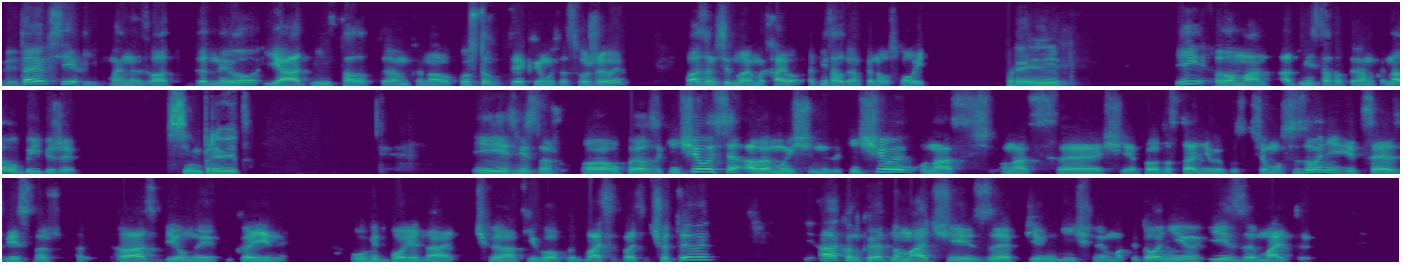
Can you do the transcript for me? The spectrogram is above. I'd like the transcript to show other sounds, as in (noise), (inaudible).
Вітаю всіх! Мене звати Данило, я адміністратор телеграм-каналу Конструкція, який ми заслужили. Разом зі мною Михайло, адміністратор телеграм-каналу Смолий, Привіт. і Роман, адміністратор телеграм-каналу Бий біжи. Всім привіт. І, звісно ж, е, УПЛ закінчилося, але ми ще не закінчили. У нас у нас е, ще передостанній випуск в цьому сезоні, і це, звісно ж, гра збірної України у відборі на чемпіонат Європи 2024, а конкретно матчі з Північною Македонією і з Мальтою.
